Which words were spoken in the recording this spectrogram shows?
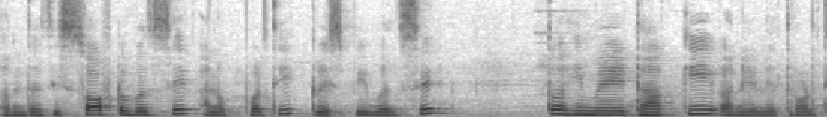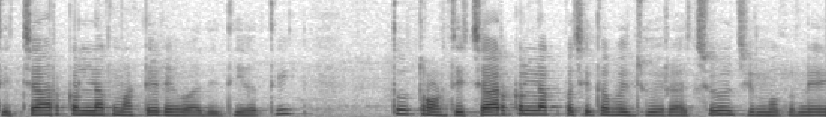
અંદરથી સોફ્ટ બનશે અને ઉપરથી ક્રિસ્પી બનશે. તો અહીં મેં ઢાંકી અને એને ત્રણથી ચાર કલાક માટે રહેવા દીધી હતી. તો ત્રણથી ચાર કલાક પછી તમે જોઈ રહ્યા છો જે મગની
